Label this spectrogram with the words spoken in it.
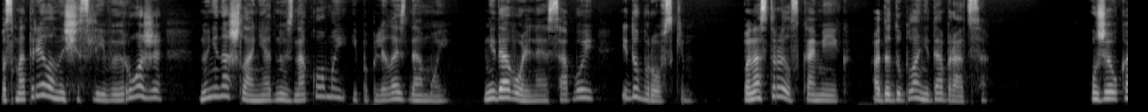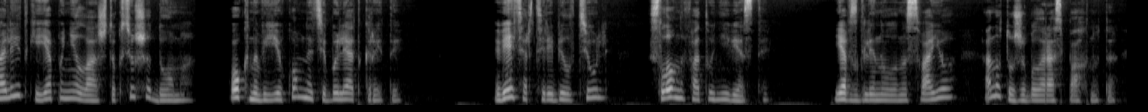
Посмотрела на счастливые рожи, но не нашла ни одной знакомой и поплелась домой, недовольная собой и Дубровским. Понастроил скамеек, а до дупла не добраться. Уже у калитки я поняла, что Ксюша дома. Окна в ее комнате были открыты. Ветер теребил тюль, словно фату невесты. Я взглянула на свое, оно тоже было распахнуто —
